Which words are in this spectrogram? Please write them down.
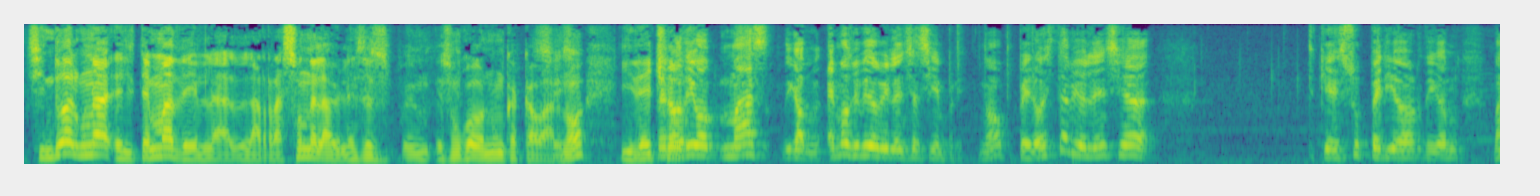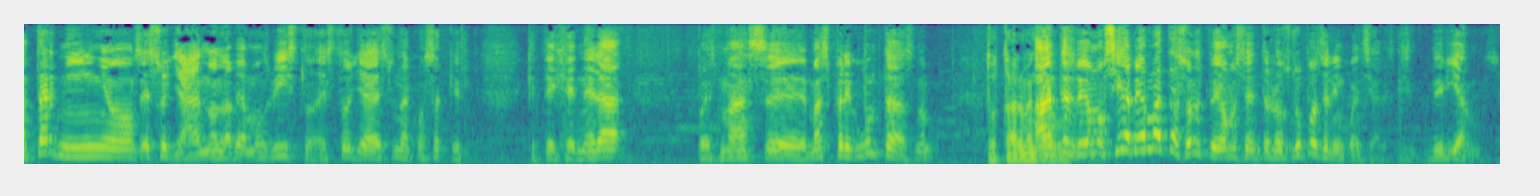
sin duda alguna el tema de la, la razón de la violencia es, es un juego nunca acabar, Sí, ¿no? Y de hecho... Pero digo, más, digamos, hemos vivido violencia siempre, ¿no? Pero esta violencia que es superior, digamos, matar niños, eso ya no lo habíamos visto. Esto ya es una cosa que, que te genera, pues, más, eh, más preguntas, ¿no? Totalmente. Antes veíamos, sí, había matazones, pero digamos, entre los grupos delincuenciales, diríamos.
